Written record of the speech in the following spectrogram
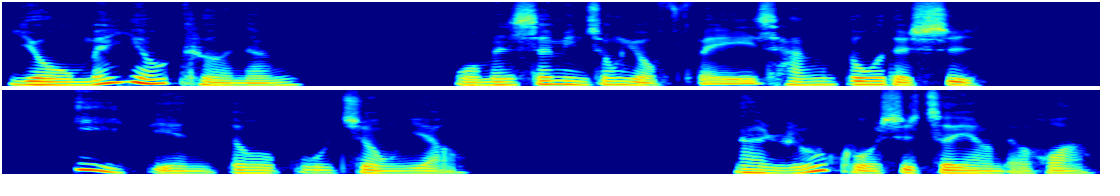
有没有可能，我们生命中有非常多的事，一点都不重要？那如果是这样的话，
